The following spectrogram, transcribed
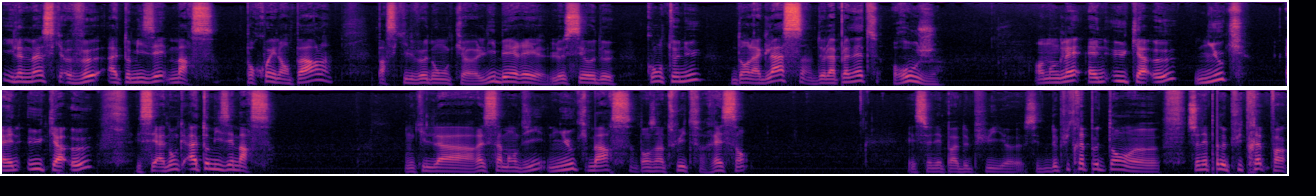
Elon Musk veut atomiser Mars. Pourquoi il en parle? Parce qu'il veut donc libérer le CO2 contenu dans la glace de la planète rouge en anglais N-U-K-E, nuke, N-U-K-E, et c'est donc atomiser Mars. Donc il l'a récemment dit, nuke Mars, dans un tweet récent. Et ce n'est pas depuis, euh, c'est depuis très peu de temps. Euh, ce n'est pas depuis très, enfin,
